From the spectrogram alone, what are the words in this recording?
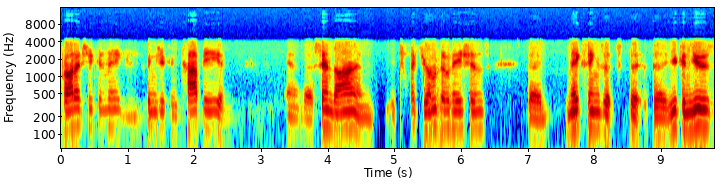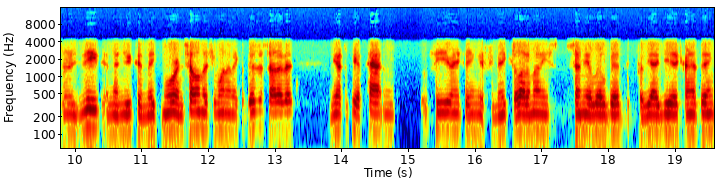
products you can make, things you can copy and and uh, send on, and collect your own donations. To make things that, that, that you can use and need, and then you can make more and sell them if you want to make a business out of it. You have to pay a patent fee or anything. If you make a lot of money, send me a little bit for the idea, kind of thing.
